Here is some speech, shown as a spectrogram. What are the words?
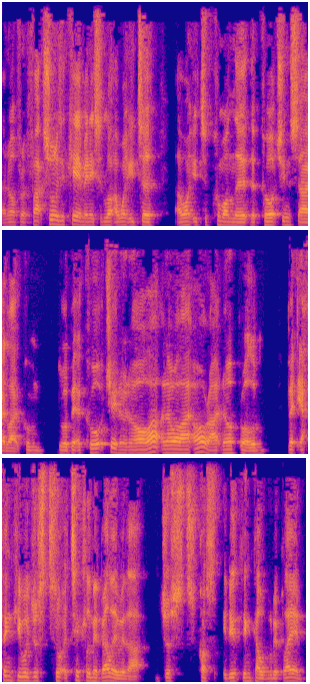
I know for a fact. As soon as he came in, he said, "Look, I want you to. I want you to come on the, the coaching side, like come and do a bit of coaching and all that." And I was like, "All right, no problem." But I think he was just sort of tickling my belly with that, just because he didn't think I was going to be playing.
